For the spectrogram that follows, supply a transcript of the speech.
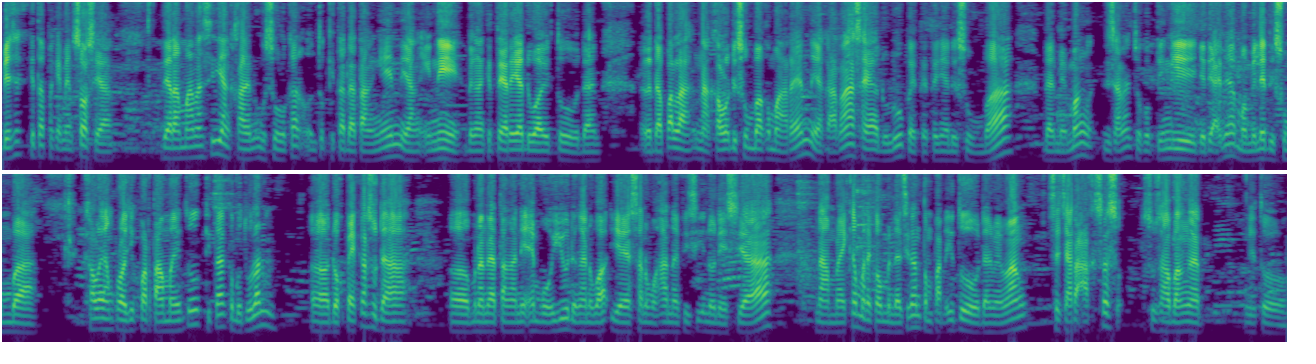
biasanya kita pakai medsos ya. Daerah mana sih yang kalian usulkan untuk kita datangin yang ini dengan kriteria dua itu? Dan uh, dapatlah. Nah kalau di Sumba kemarin ya karena saya dulu PTT-nya di Sumba dan memang di sana cukup tinggi. Jadi akhirnya memilih di Sumba. Kalau yang proyek pertama itu kita kebetulan uh, Dok PK sudah uh, menandatangani MOU dengan Yayasan Wahana Visi Indonesia. Nah, mereka merekomendasikan tempat itu dan memang secara akses susah banget gitu.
